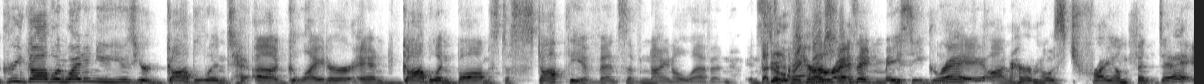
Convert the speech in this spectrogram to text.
Green Goblin, why didn't you use your Goblin te- uh, glider and Goblin bombs to stop the events of 9/11 instead a of great terrorizing Macy Gray on her most triumphant day?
